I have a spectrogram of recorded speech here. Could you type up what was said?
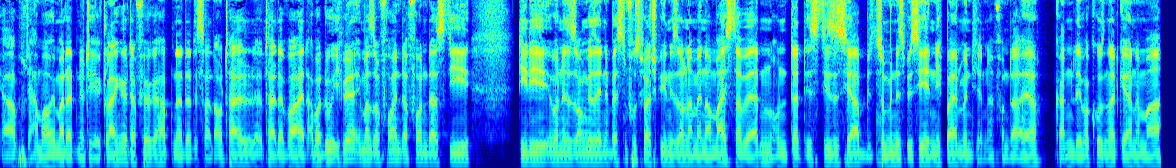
Ja, die haben auch immer das nötige Kleingeld dafür gehabt, ne? Das ist halt auch Teil, Teil der Wahrheit. Aber du, ich bin ja immer so ein Freund davon, dass die, die, die über eine Saison gesehen den besten Fußball spielen, die sollen am Ende auch Meister werden. Und das ist dieses Jahr, zumindest bis hierhin, nicht Bayern München. Ne? Von daher kann Leverkusen halt gerne mal,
